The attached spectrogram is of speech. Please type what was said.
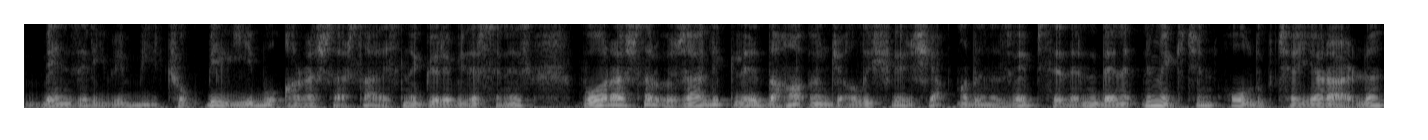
benzeri gibi birçok bilgiyi bu araçlar sayesinde görebilirsiniz. Bu araçlar özellikle daha önce alışveriş yapmadığınız web sitelerini denetlemek için oldukça yararlı.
